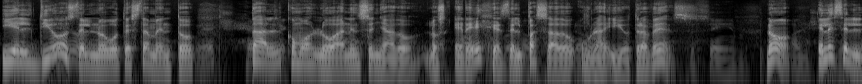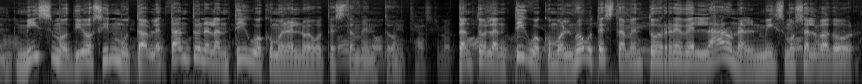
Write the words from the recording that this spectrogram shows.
y el Dios del Nuevo Testamento, tal como lo han enseñado los herejes del pasado una y otra vez. No, Él es el mismo Dios inmutable tanto en el Antiguo como en el Nuevo Testamento. Tanto el Antiguo como el Nuevo Testamento revelaron al mismo Salvador.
